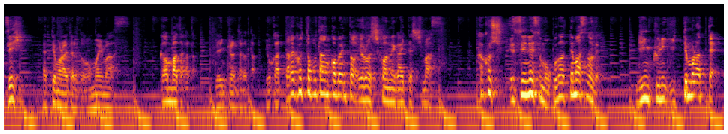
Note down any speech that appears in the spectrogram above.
ぜひやってもらえたらと思います。頑張った方勉強になった方よかったらグッドボタンコメントよろしくお願いいたします。各種 SNS も行ってますのでリンクに行ってもらって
